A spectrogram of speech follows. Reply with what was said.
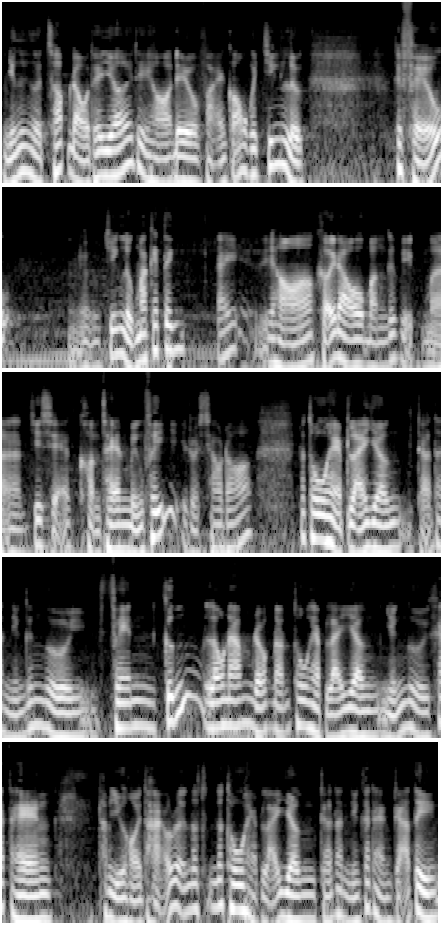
những người top đầu thế giới thì họ đều phải có một cái chiến lược, cái phễu, chiến lược marketing. Đấy họ khởi đầu bằng cái việc mà chia sẻ content miễn phí, rồi sau đó nó thu hẹp lại dần, trở thành những cái người fan cứng lâu năm, rồi bắt đầu nó thu hẹp lại dần. Những người khách hàng tham dự hội thảo rồi nó nó thu hẹp lại dần, trở thành những khách hàng trả tiền.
